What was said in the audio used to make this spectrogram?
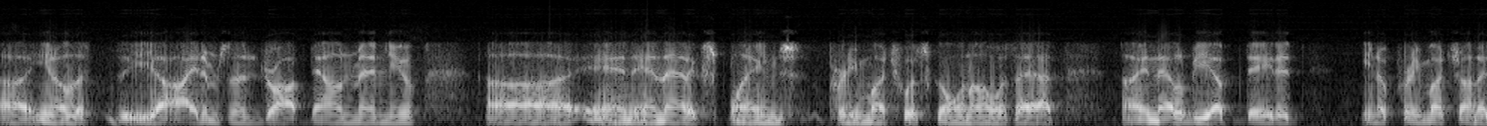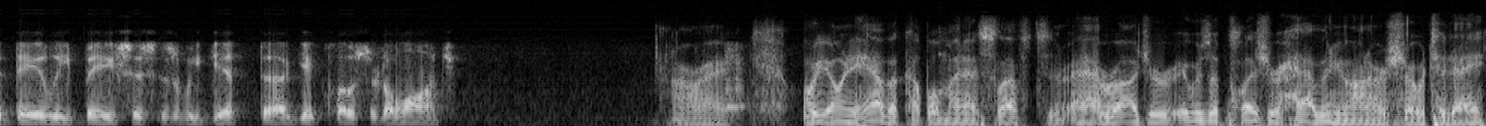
uh, you know, the, the items in the drop-down menu, uh, and and that explains pretty much what's going on with that, uh, and that'll be updated, you know, pretty much on a daily basis as we get uh, get closer to launch. All right. Well, we only have a couple minutes left. Uh, Roger, it was a pleasure having you on our show today.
